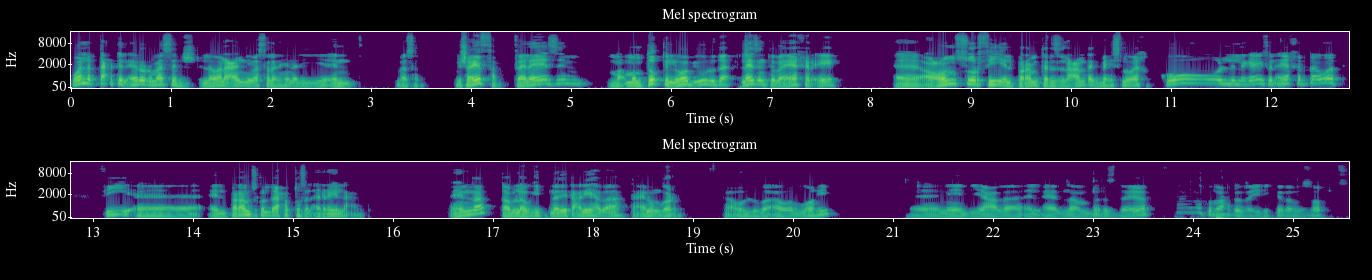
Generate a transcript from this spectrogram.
ولا بتاعه ال error message لو أنا عندي مثلا هنا دي int مثلا. مش هيفهم. فلازم منطقي اللي هو بيقوله ده. لازم تبقى آخر إيه؟ آه عنصر في ال parameters اللي عندك بحيث إن هو ياخد كل اللي جاي في الآخر دوت في آه ال parameters كل ده يحطه في ال array اللي عنده فهمنا؟ طب لو جيت ناديت عليها بقى تعالوا نجرب. هقول له بقى والله آه نادي على ال add numbers ديت. ناخد واحدة زي دي كده بالظبط.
